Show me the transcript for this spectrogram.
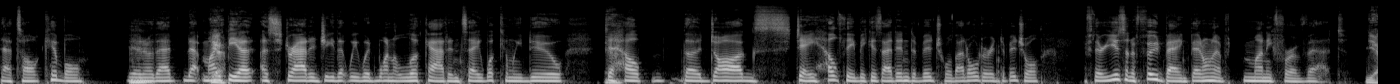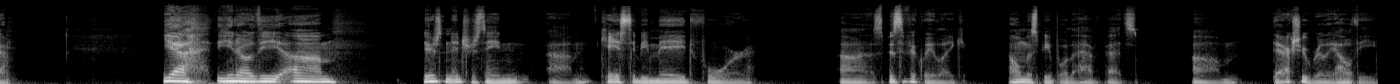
that's all kibble. You mm-hmm. know that that might yeah. be a, a strategy that we would want to look at and say, what can we do to help the dogs stay healthy because that individual, that older individual, if they're using a food bank, they don't have money for a vet. Yeah. Yeah, you know, the um there's an interesting um, case to be made for uh, specifically like homeless people that have pets. Um, they're actually really healthy.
